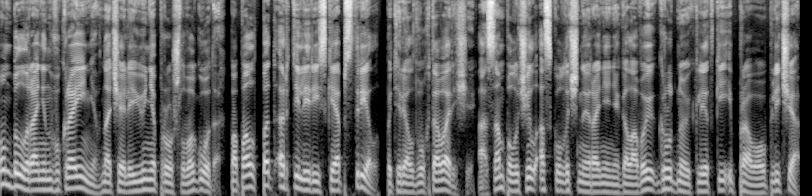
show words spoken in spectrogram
Он был ранен в Украине в начале июня прошлого года, попал под артиллерийский обстрел, потерял двух товарищей, а сам получил осколочные ранения головы, грудной клетки и правого плеча.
